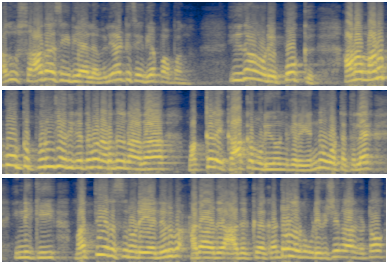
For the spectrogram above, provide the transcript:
அதுவும் சாதா செய்தியாக இல்லை விளையாட்டு செய்தியாக பார்ப்பாங்க. இதுதான் அவனுடைய போக்கு. அவன் மனப்போக்கு புரிஞ்சு அதுக்கேற்ற மாதிரி நடந்ததுனாதான் மக்களை காக்க முடியும்ங்கிற எண்ண ஓட்டத்தில் இன்னைக்கு மத்திய அரசினுடைய நிறுவ அதாவது அதுக்கு கண்ட்ரோல் இருக்கக்கூடிய விஷயங்களாக இருக்கட்டும்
